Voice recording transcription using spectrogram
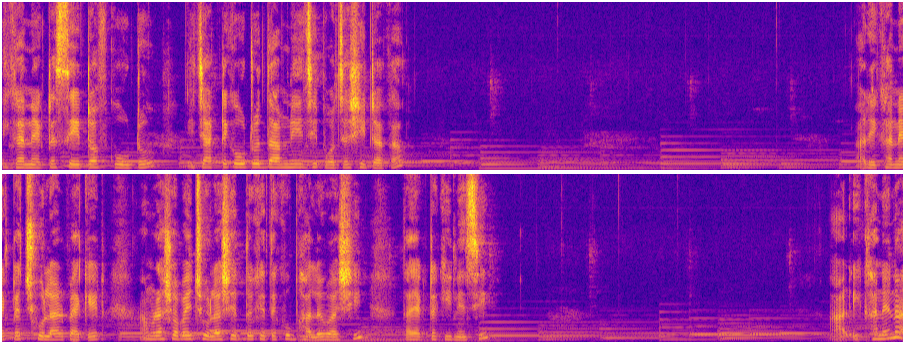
এখানে একটা সেট অফ কৌটো। এই চারটে কৌটোর দাম নিয়েছি পঁচাশি টাকা। আর এখানে একটা ছোলার প্যাকেট। আমরা সবাই ছোলা সেদ্ধ খেতে খুব ভালোবাসি, তাই একটা কিনেছি। আর এখানে না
